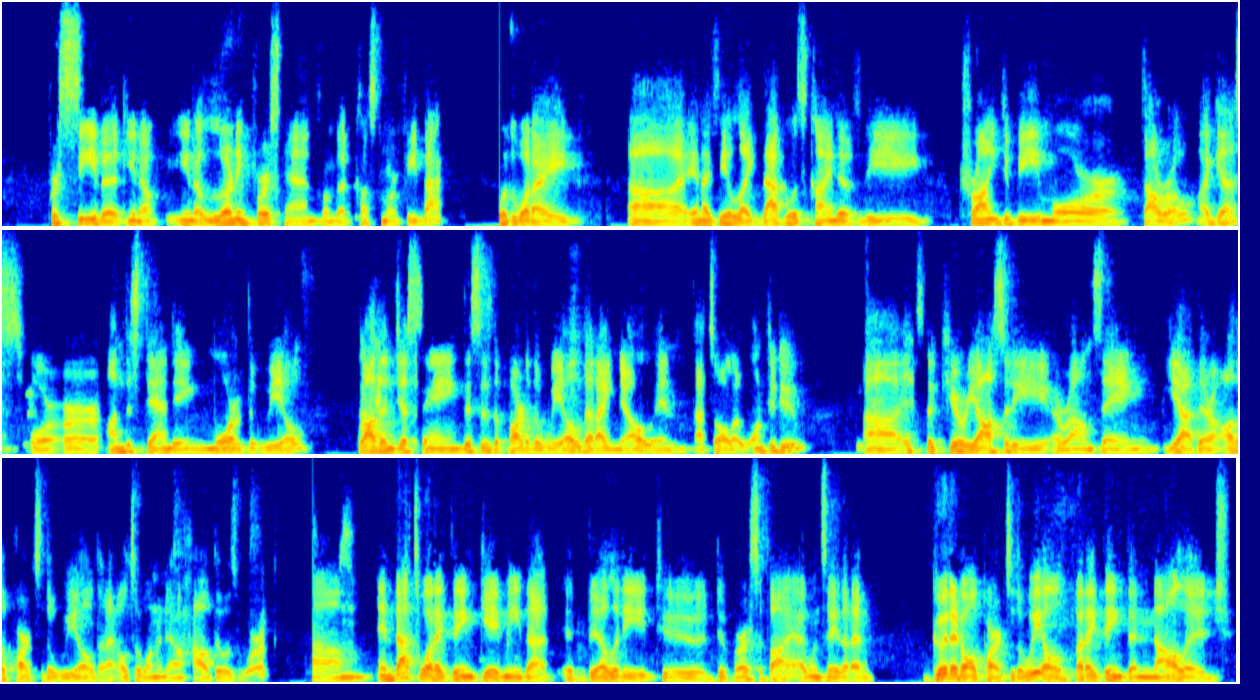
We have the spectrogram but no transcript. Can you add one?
perceive it? You know, you know, learning firsthand from that customer feedback was what I, uh, and I feel like that was kind of the trying to be more thorough, I guess, or understanding more of the wheel rather okay. than just saying this is the part of the wheel that I know and that's all I want to do. Uh, it's the curiosity around saying, yeah, there are other parts of the wheel that I also want to know how those work. Um, and that's what I think gave me that ability to diversify. I wouldn't say that I'm good at all parts of the wheel, but I think the knowledge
